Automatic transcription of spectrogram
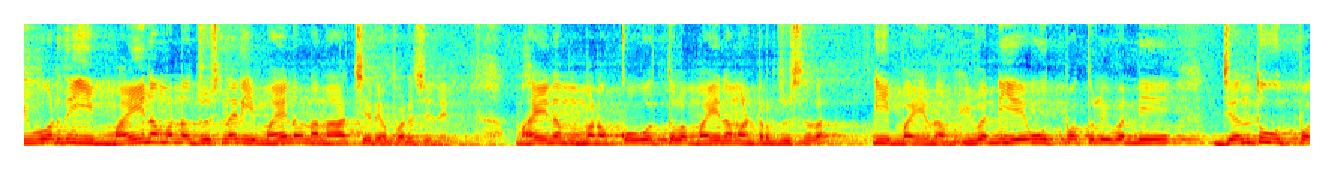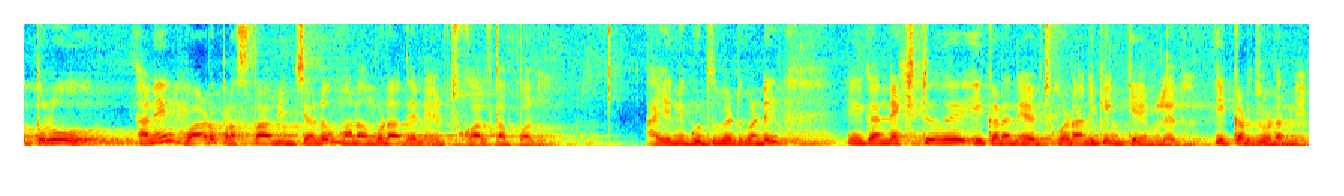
చివరిది ఈ మైనం అన్న చూసినారు. ఈ మైనం నన్ను ఆశ్చర్యపరిచింది. మైనం మన కొవ్వొత్తుల మైనం అంటారు చూసినారా? ఈ మైనం ఇవన్నీ ఏ ఉత్పత్తులు? ఇవన్నీ జంతు ఉత్పత్తులు అని వాడు ప్రస్తావించాడు. మనం కూడా అదే నేర్చుకోవాలి తప్పదు. అవన్నీ గుర్తుపెట్టుకోండి. ఇక నెక్స్ట్ ఇక్కడ నేర్చుకోవడానికి ఇంకేం లేదు. ఇక్కడ చూడండి.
